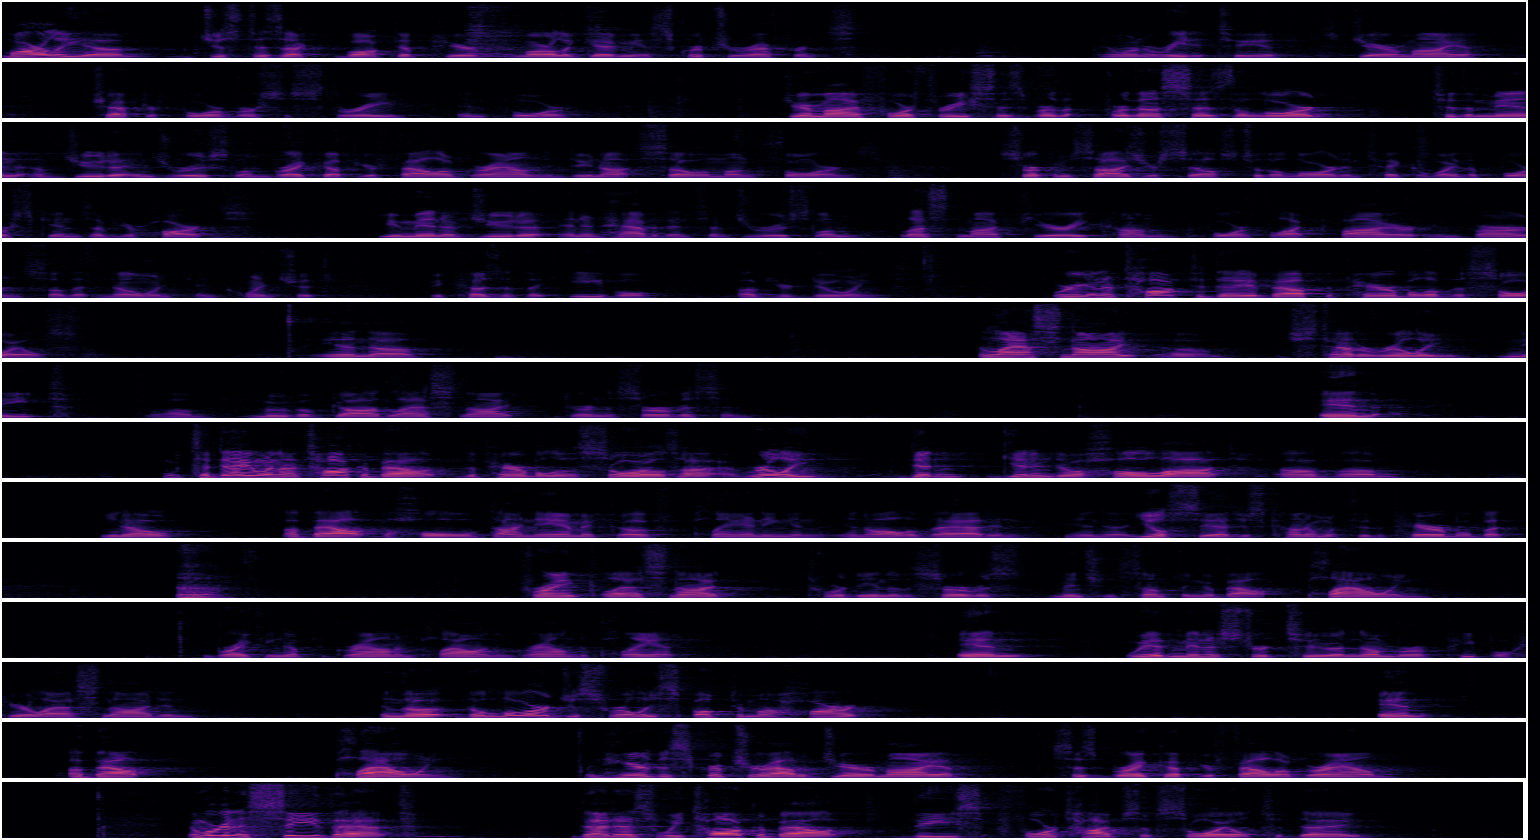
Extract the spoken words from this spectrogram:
Marley, uh, just as I walked up here, Marley gave me a scripture reference. I want to read it to you. It's Jeremiah chapter 4, verses 3 and 4. Jeremiah 4 3 says, For, for thus says the Lord to the men of Judah and Jerusalem, Break up your fallow ground and do not sow among thorns. Circumcise yourselves to the Lord and take away the foreskins of your hearts. You men of Judah and inhabitants of Jerusalem, lest my fury come forth like fire and burn so that no one can quench it because of the evil of your doings. We're going to talk today about the parable of the soils. And, uh, and last night, um, just had a really neat um, move of God last night during the service, and and today when I talk about the parable of the soils, I really didn't get into a whole lot of um, you know about the whole dynamic of planning and, and all of that, and and uh, you'll see I just kind of went through the parable, but. Frank last night toward the end of the service, mentioned something about plowing, breaking up the ground and plowing the ground to plant. And we had ministered to a number of people here last night, and, and the, the Lord just really spoke to my heart and about plowing. And here the scripture out of Jeremiah says, Break up your fallow ground. And we're going to see that that as we talk about these four types of soil today,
